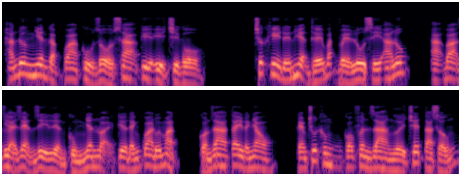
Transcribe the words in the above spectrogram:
Hắn đương nhiên gặp qua cụ rồ xạ kỳ ý chỉ gỗ. Trước khi đến hiện thế bắt về lucy a lúc, ạ bạ gì hải rèn gì liền cùng nhân loại kia đánh qua đối mặt, còn ra tay đánh nhau, kém chút không có phân ra người chết ta sống.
